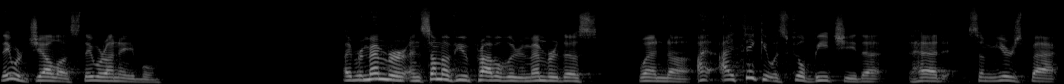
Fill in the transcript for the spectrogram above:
they were jealous, they were unable. I remember, and some of you probably remember this, when uh, I, I think it was Phil Beachy that had some years back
